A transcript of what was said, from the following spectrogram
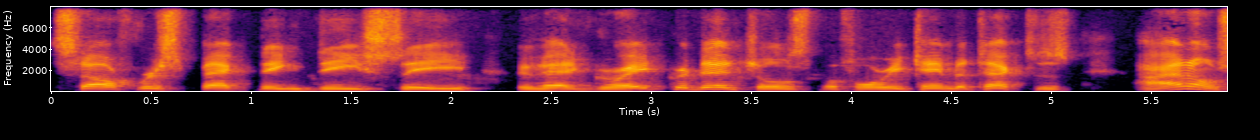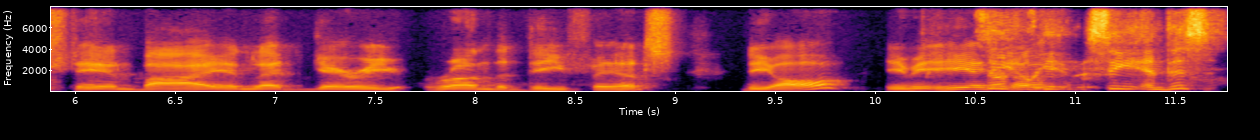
self-respecting DC who had great credentials before he came to Texas, I don't stand by and let Gary run the defense. Do y'all? You mean he See, okay, see, and this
